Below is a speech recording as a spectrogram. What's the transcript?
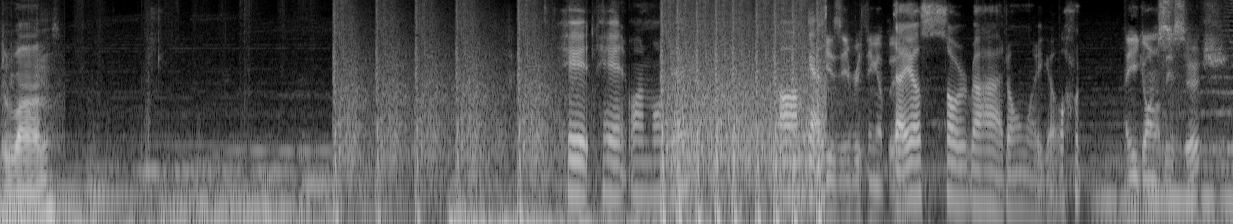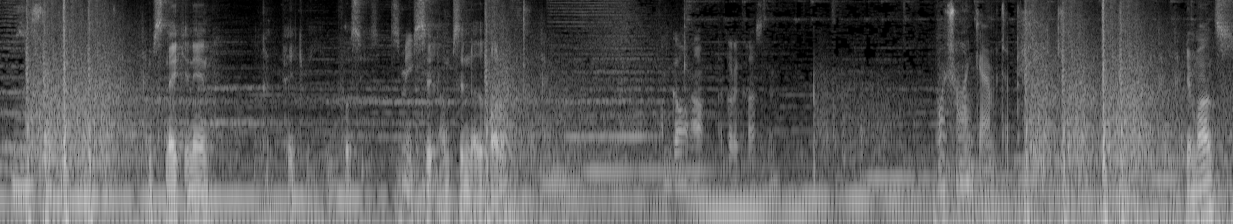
Good one. Hit, hit, one more dead. Oh, I'm um, getting. Here's everything up there. They are so bad. Oh my god. Are you going up there, Search? I'm sneaking in. Fucking peek me, you pussies. I'm, sit- I'm sitting at the bottom. I'm going up. I got a custom. We'll try and get him to peek. Your months.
